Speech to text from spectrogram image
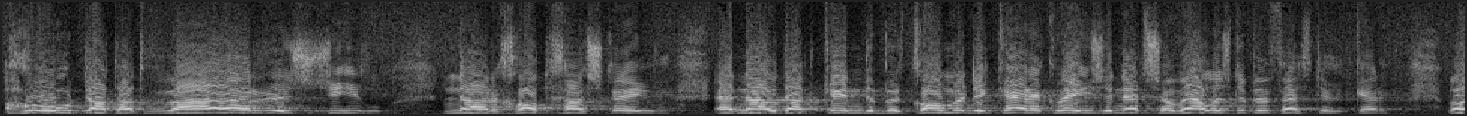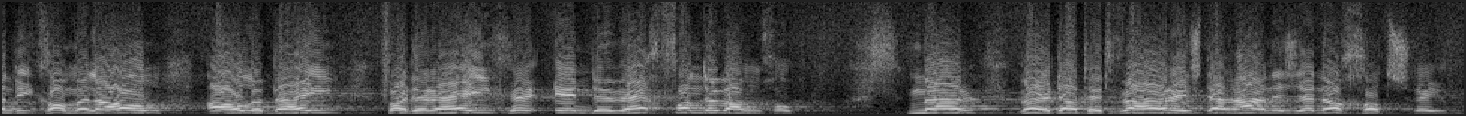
oh dat dat ware ziel naar God gaat schreeuwen. En nou dat kind de bekommerde kerk wezen net zowel als de bevestigde kerk. Want die komen al, allebei voor de eigen in de weg van de wangel. Maar waar dat het waar is, dan gaan ze naar God schreeuwen.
